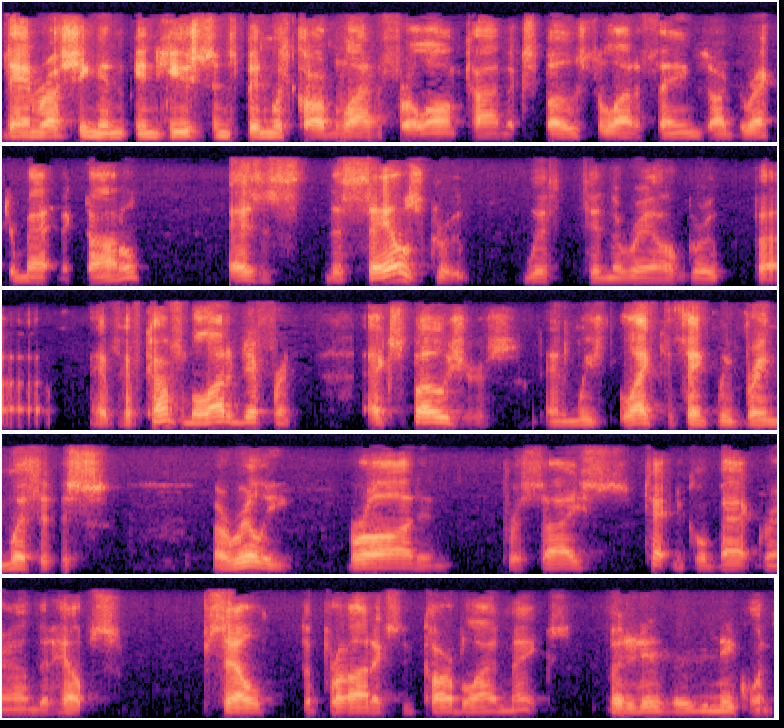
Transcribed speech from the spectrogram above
Dan Rushing in, in Houston's been with Carboline for a long time, exposed to a lot of things. Our director, Matt McDonald, as the sales group within the rail group, uh, have, have come from a lot of different exposures. And we like to think we bring with us a really broad and precise technical background that helps sell the products that Carboline makes. But it is a unique one.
